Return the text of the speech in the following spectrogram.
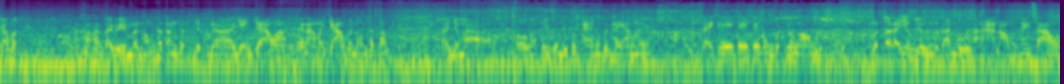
cháo vịt. à, tại vì mình không thích ăn thịt vịt à, dạng cháo á. Cái nào mà cháo bên không thích lắm. À, nhưng mà thường á thì bên đi Phước An bên hay ăn đây tại cái cái cái con vịt nó ngon á vịt ở đây giống như người ta nuôi thả đồng hay sao á.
